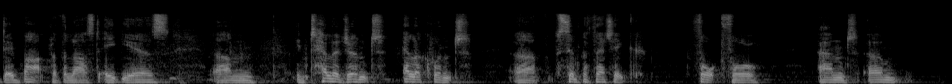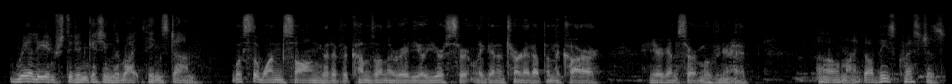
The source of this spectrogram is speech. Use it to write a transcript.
debacle of the last eight years. Um, intelligent, eloquent, uh, sympathetic, thoughtful, and um, really interested in getting the right things done. What's the one song that if it comes on the radio, you're certainly going to turn it up in the car and you're going to start moving your head? Oh my God, these questions.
